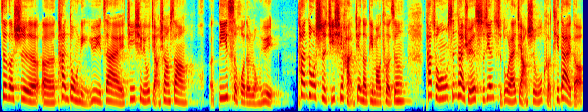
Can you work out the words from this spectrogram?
这个是呃探洞领域在金犀牛奖项上呃第一次获得荣誉。探洞是极其罕见的地貌特征，它从生态学时间尺度来讲是无可替代的。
